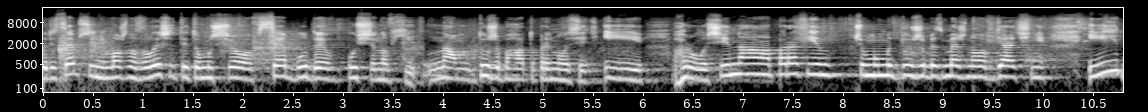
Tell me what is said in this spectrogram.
е, ресепшені можна залишити, тому що все буде впущено в хід. Нам дуже багато приносять і гроші на парафін, чому ми дуже безмежно вдячні. І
